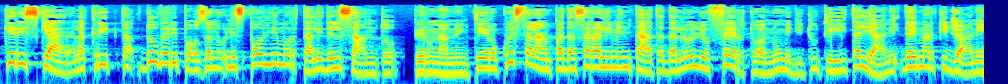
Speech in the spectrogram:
che rischiara la cripta dove riposano le spoglie mortali del santo. Per un anno intero questa lampada sarà alimentata dall'olio offerto a nome di tutti gli italiani dai marchigiani.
